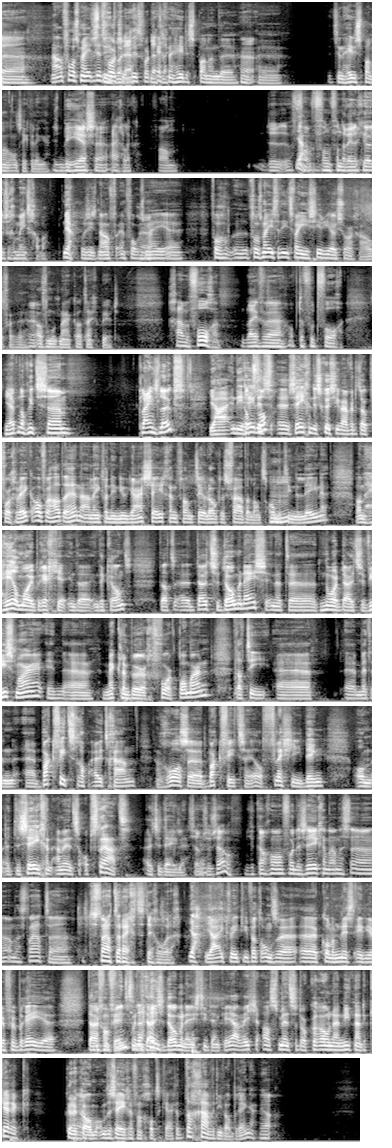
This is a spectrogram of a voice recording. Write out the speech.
nou, volgens mij, dit wordt, dit wordt echt een hele spannende, Ja. dit zijn hele spannende ontwikkelingen. dus beheersen eigenlijk van de, Ja. van, van, van de religieuze gemeenschappen. Ja, precies. Nou, en volgens, Ja. mij, eh, vol- eh, volgens mij is dat iets waar je serieus zorgen over, eh, Ja. over moet maken wat daar gebeurt. gaan we volgen. Blijven we op de voet volgen. Jij hebt nog iets ehm, kleins leuks? Ja, in die Tot hele eh, zegendiscussie waar we het ook vorige week over hadden, hè, naar aanleiding van die nieuwjaarszegen van Theoloog des Vaderlands Albertine Lene. Een heel mooi berichtje in de, in de krant dat eh, Duitse dominees in het eh, Noord-Duitse Wismar in Mecklenburg-Voorpommern, dat die met een eh, bakfiets erop uitgaan, een roze bakfiets, een heel flashy ding, om eh, de zegen aan mensen op straat uit te delen. Zo, zo, zo. Je kan gewoon voor de zegen aan de, aan de, straat, eh, op de straat terecht tegenwoordig. Ja, ja, ik weet niet wat onze eh, columnist Edier Verbree eh, daarvan vindt, vindt. Maar die nee. Duitse dominees die denken... ja, weet je, als mensen door corona niet naar de kerk kunnen Ja. komen... om de zegen van God te krijgen, dan gaan we die wel brengen. Ja.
